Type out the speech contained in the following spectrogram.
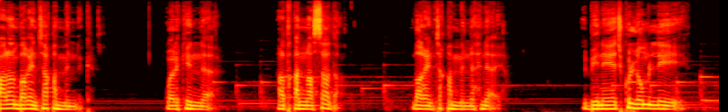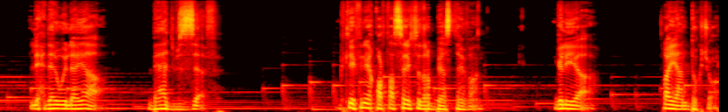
أنا باغي ننتقم منك. ولكن هاد قناص باغي ينتقم منا حنايا. البنايات كلهم اللي اللي حدا الولاية بعاد بزاف. قلت لي فيني قرطاس اللي تضرب بها ستيفان قال لي راهي عند الدكتور.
